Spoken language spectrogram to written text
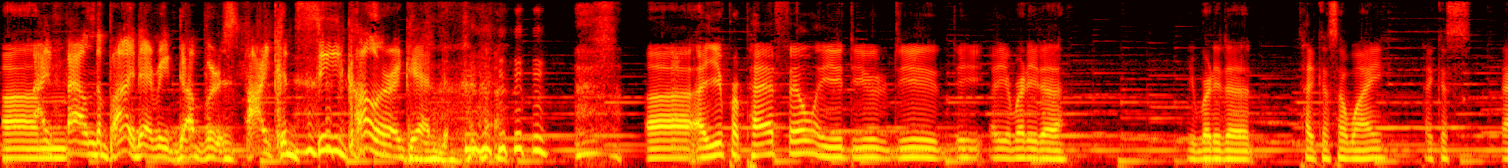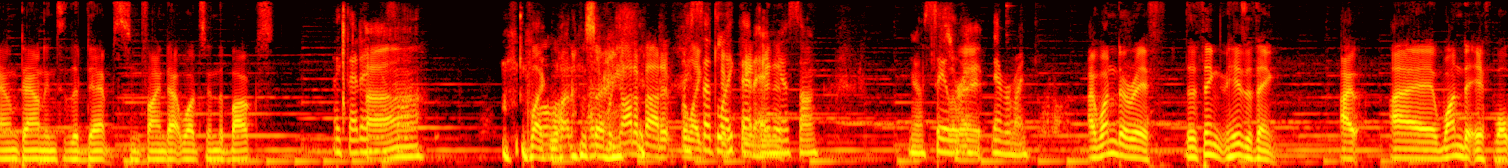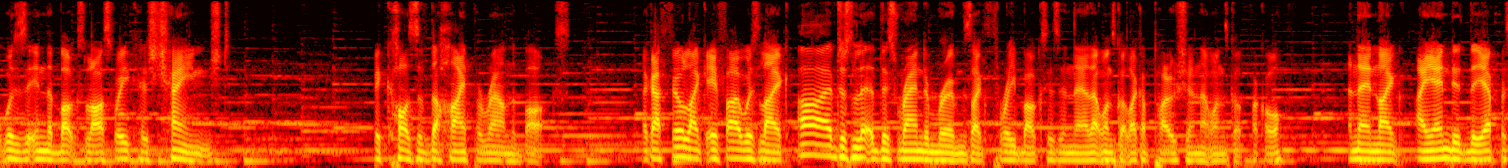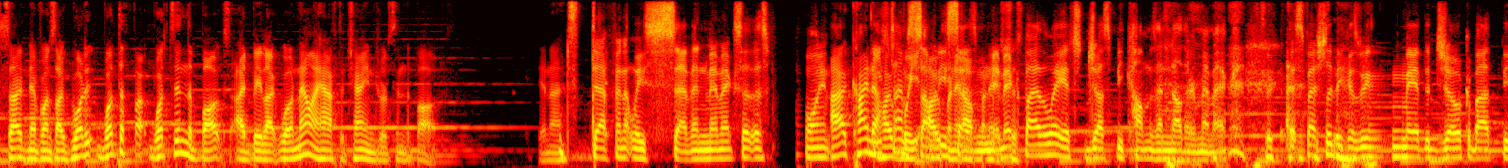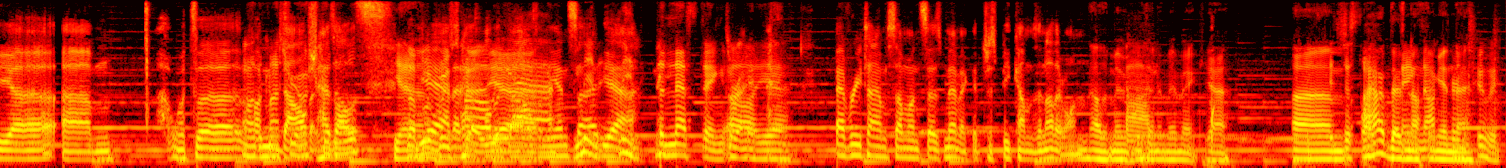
I Um, found the binary numbers. I can see color again. uh, are you prepared, Phil? Are you? Do you? Do you? Do you are you ready to? You ready to take us away? Take us down, down into the depths and find out what's in the box. Like that Enya Uh, song. like Oh, what? I'm I sorry. forgot about it for I like said like that 15 Enya song. You know, Sailor. That's Moon. right. Never mind. I wonder if the thing. Here's the thing. I I wonder if what was in the box last week has changed because of the hype around the box. Like I feel like if I was like, oh, I've just littered this random room. There's like three boxes in there. That one's got like a potion. That one's got fuck all. And then like I ended the episode, and everyone's like, what? What the fuck? What's in the box? I'd be like, well, now I have to change what's in the box. You know. It's definitely seven mimics at this point. I kind of Each hope time we somebody open it says up and mimic, just by the way, it just becomes another mimic. Especially because we made the joke about the uh, um, what's the Oh, the fucking doll that Matryoshka has all dolls? Yeah. The yeah that has all the Yeah. dolls on the inside. Mimic, yeah, mimic, The nesting. That's Oh right. yeah. every time someone says mimic, it just becomes another one. another mimic God. within a mimic. Yeah. Um, like I hope there's nothing in there. Too.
